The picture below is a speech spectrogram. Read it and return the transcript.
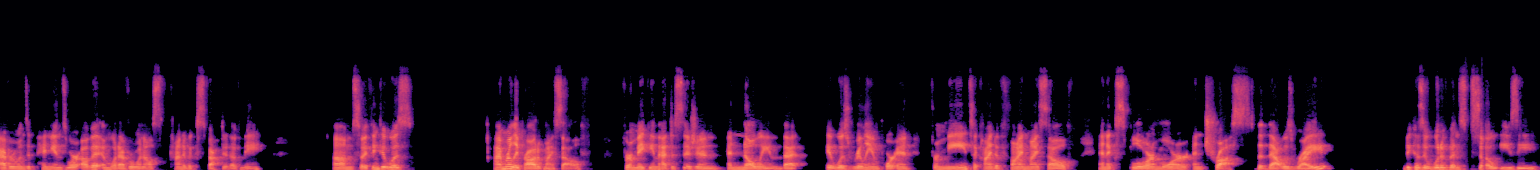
everyone's opinions were of it and what everyone else kind of expected of me. Um, so I think it was, I'm really proud of myself for making that decision and knowing that it was really important for me to kind of find myself and explore more and trust that that was right because it would have been so easy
